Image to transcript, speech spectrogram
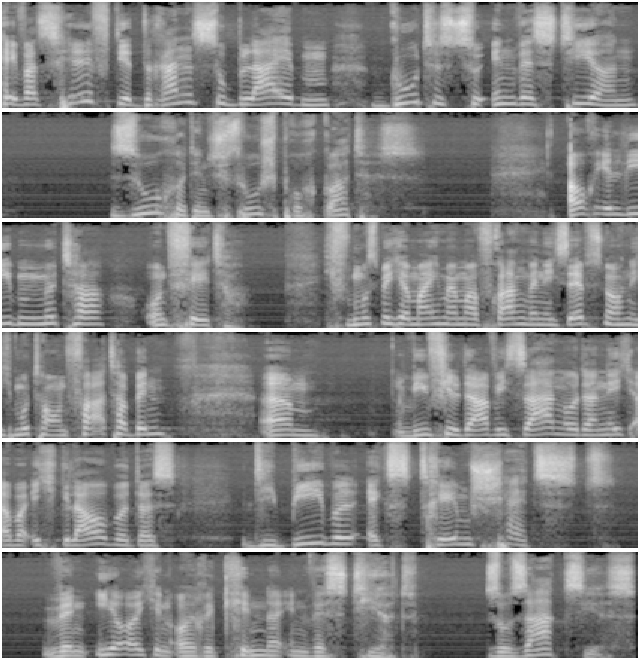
Hey, was hilft dir dran zu bleiben, Gutes zu investieren? Suche den Zuspruch Gottes. Auch ihr lieben Mütter und Väter. Ich muss mich ja manchmal mal fragen, wenn ich selbst noch nicht Mutter und Vater bin, ähm, wie viel darf ich sagen oder nicht, aber ich glaube, dass die Bibel extrem schätzt, wenn ihr euch in eure Kinder investiert. So sagt sie es.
